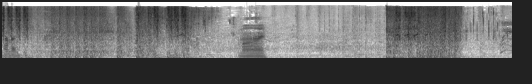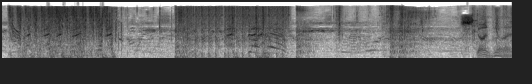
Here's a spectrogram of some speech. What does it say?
Trying to. Come on. Stun gun.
